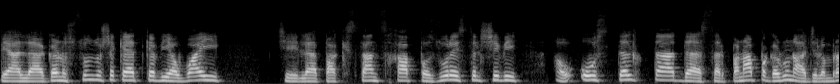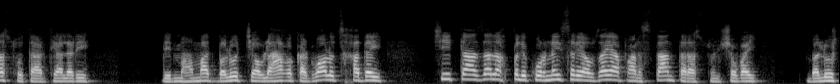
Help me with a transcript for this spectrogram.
بیا له ګڼو ستونزو شکایت کوي او وایي چې له پاکستان څخه په زور ایستل شوي او اوس دلته د سرپناه په ګډون عاجلو مرستو ته اړتیا لري دین محمد بلوچ یو له هغه کډوالو څخه دی چې تازه له خپلې کورنۍ سره یوځای افغانستان ته راستون شوی بلوچ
